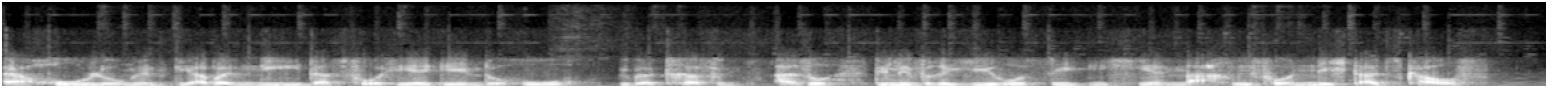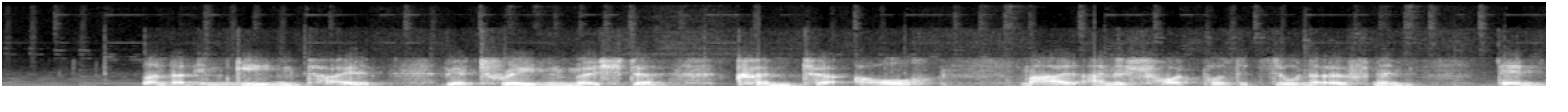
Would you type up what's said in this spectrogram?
Erholungen, die aber nie das vorhergehende Hoch übertreffen. Also Delivery Heroes sehe ich hier nach wie vor nicht als Kauf, sondern im Gegenteil, wer traden möchte, könnte auch mal eine Short-Position eröffnen, denn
